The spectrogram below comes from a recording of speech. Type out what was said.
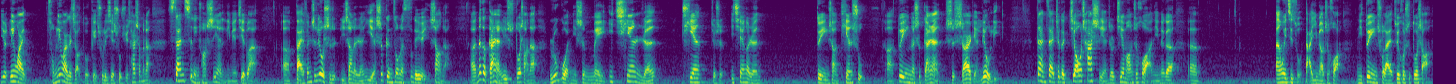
又另外从另外一个角度给出了一些数据，它什么呢？三期临床试验里面阶段。呃，百分之六十以上的人也是跟踪了四个月以上的，呃，那个感染率是多少呢？如果你是每一千人天，就是一千个人对应上天数，啊，对应的是感染是十二点六例，但在这个交叉实验，就是接盲之后啊，你那个呃安慰剂组打疫苗之后啊，你对应出来最后是多少？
